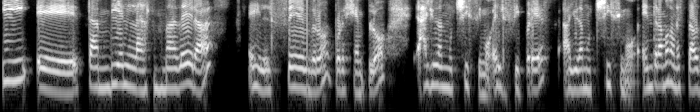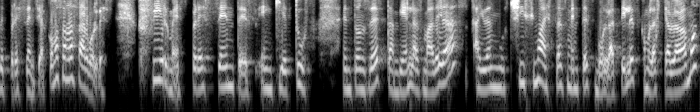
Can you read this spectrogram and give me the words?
y eh, también las maderas el cedro, por ejemplo, ayudan muchísimo. El ciprés ayuda muchísimo. Entramos a un estado de presencia. ¿Cómo son los árboles? Firmes, presentes, en quietud. Entonces, también las maderas ayudan muchísimo a estas mentes volátiles, como las que hablábamos,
